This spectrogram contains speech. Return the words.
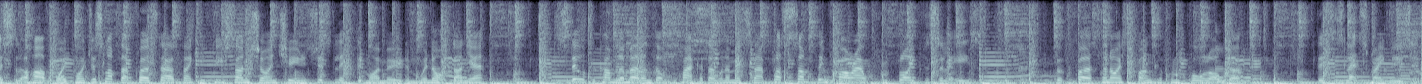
Almost at the halfway point. Just love that first hour. Thank you. A few sunshine tunes just lifted my mood, and we're not done yet. Still to come, Lamel and Dr. Pack. I don't want to miss that. Plus something far out from Flight Facilities. But first, a nice funker from Paul Older. This is Let's Make Music.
